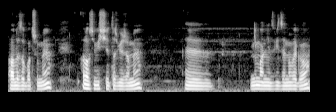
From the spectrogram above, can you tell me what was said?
ale zobaczymy. Ale oczywiście też bierzemy. E, Nie ma nic widzę nowego.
